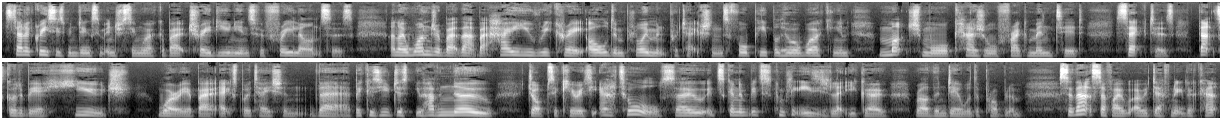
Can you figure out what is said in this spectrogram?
Stella Creasy's been doing some interesting work about trade unions for freelancers, and I wonder about that, about how you recreate old employment protections for people who are working in much more casual, fragmented sectors. That's got to be a huge worry about exploitation there because you just you have no job security at all. So it's going to be it's completely easy to let you go rather than deal with the problem. So that stuff I, I would definitely look at.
